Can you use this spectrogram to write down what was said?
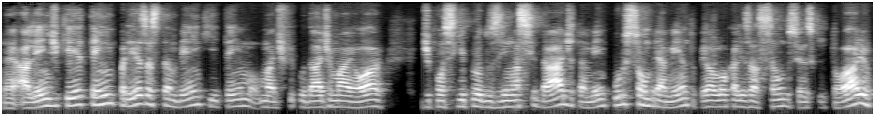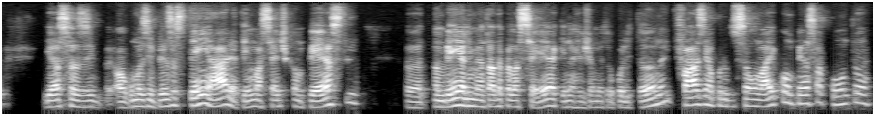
Né? Além de que tem empresas também que têm uma dificuldade maior de conseguir produzir na cidade também, por sombreamento, pela localização do seu escritório, e essas algumas empresas têm área, têm uma sede campestre, uh, também alimentada pela CE aqui na região metropolitana, e fazem a produção lá e compensa a conta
